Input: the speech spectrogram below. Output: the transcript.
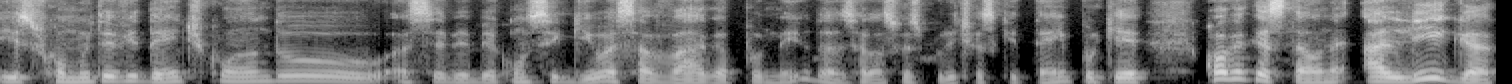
Isso ficou muito evidente quando a CBB conseguiu essa vaga por meio das relações políticas que tem, porque qual é a questão, né? A liga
